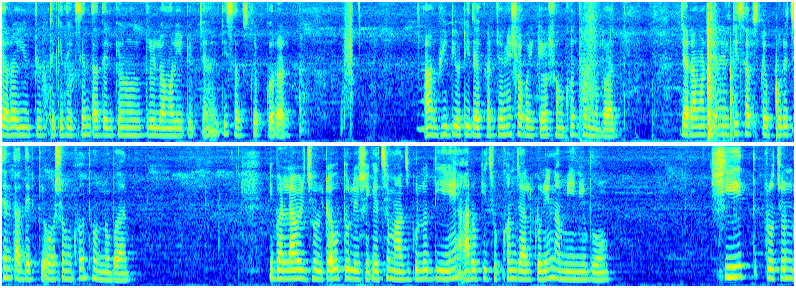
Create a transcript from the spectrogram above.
যারা ইউটিউব থেকে দেখছেন, তাদেরকে অনুরোধ রইল আমার ইউটিউব চ্যানেলটি সাবস্ক্রাইব করার। আর ভিডিওটি দেখার জন্য সবাইকে অসংখ্য ধন্যবাদ। যারা আমার চ্যানেলটি সাবস্ক্রাইব করেছেন তাদেরকেও অসংখ্য ধন্যবাদ। এবার লাউয়ের ঝোলটাও তুলে এসে গেছে। মাছগুলো দিয়ে আরও কিছুক্ষণ জাল করে নামিয়ে নেব। শীত প্রচণ্ড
